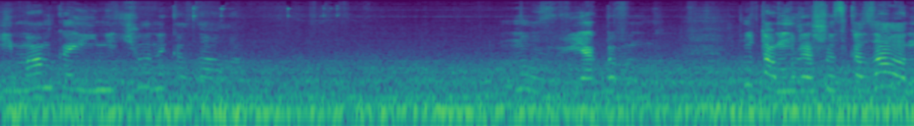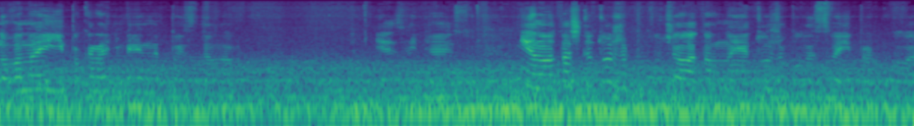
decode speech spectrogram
і мамка їй нічого не казала. Ну, якби ну там уже щось сказала, але вона її, по крайній мірі, не пиздила. Я звиняюсь. Ні, ну Наташка теж получала, там в неї теж були свої приколи.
